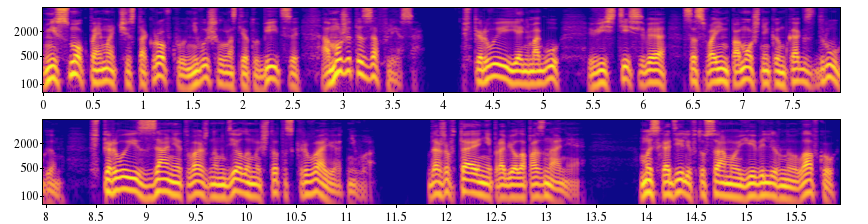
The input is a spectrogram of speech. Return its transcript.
не смог поймать чистокровку, не вышел на след убийцы, а может, из-за флеса. Впервые я не могу вести себя со своим помощником как с другом. Впервые занят важным делом и что-то скрываю от него. Даже в тайне провел опознание. Мы сходили в ту самую ювелирную лавку,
